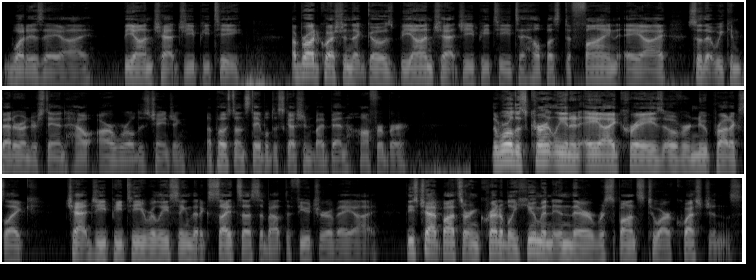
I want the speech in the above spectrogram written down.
what is AI beyond ChatGPT? A broad question that goes beyond ChatGPT to help us define AI so that we can better understand how our world is changing. A post on Stable Discussion by Ben Hofferber. The world is currently in an AI craze over new products like ChatGPT releasing that excites us about the future of AI. These chatbots are incredibly human in their response to our questions.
